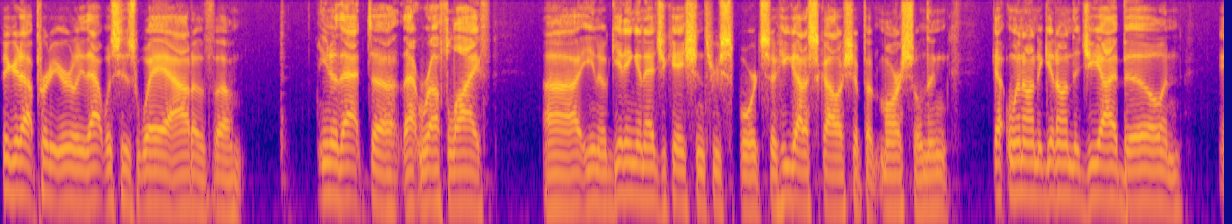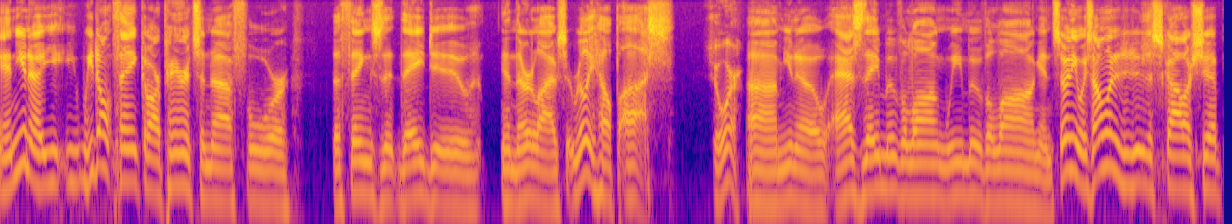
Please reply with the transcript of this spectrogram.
figured out pretty early that was his way out of, um, you know, that uh, that rough life. Uh, you know, getting an education through sports. So he got a scholarship at Marshall, and then got went on to get on the GI Bill, and and you know, you, we don't thank our parents enough for the things that they do in their lives that really help us Sure. um, you know, as they move along, we move along. And so, anyways, I wanted to do the scholarship.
